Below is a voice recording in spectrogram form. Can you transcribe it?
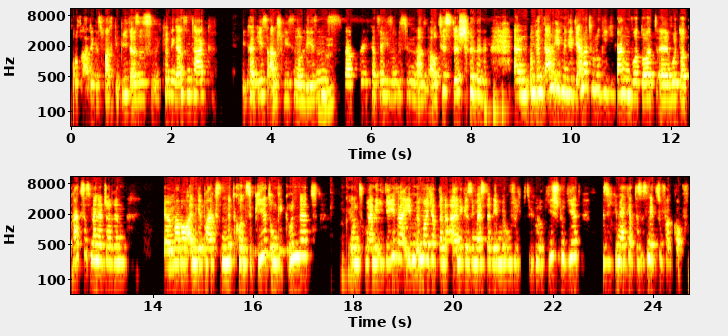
Großartiges Fachgebiet. Also es, ich könnte den ganzen Tag EKGs anschließen und lesen. Mhm. Da bin ich tatsächlich so ein bisschen autistisch. ähm, und bin dann eben in die Dermatologie gegangen und wurde dort, äh, wurde dort Praxismanagerin. Ähm, habe auch einige Praxen mit konzipiert und gegründet. Okay. Und meine Idee war eben immer, ich habe dann einige Semester nebenberuflich Psychologie studiert, bis ich gemerkt habe, das ist mir zu verkopft.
